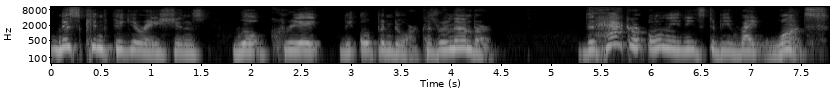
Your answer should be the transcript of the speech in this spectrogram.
misconfigurations will create the open door. Because remember, the hacker only needs to be right once.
